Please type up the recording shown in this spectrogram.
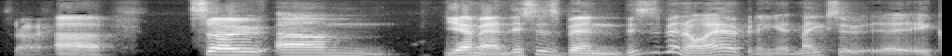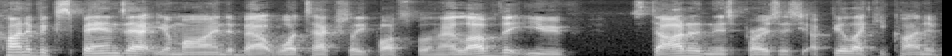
Sorry. Uh, so um, yeah, man, this has been this has been eye opening. It makes it it kind of expands out your mind about what's actually possible. And I love that you've started in this process. I feel like you kind of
